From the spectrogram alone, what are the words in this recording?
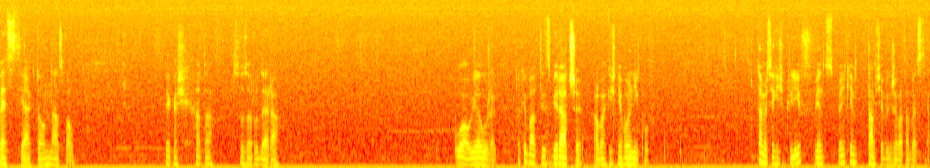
bestia, jak to on nazwał. Jakaś chata, co za rudera. Wow, ile łóżek. To chyba tych zbieraczy, albo jakichś niewolników. Tam jest jakiś klif, więc pojemnikiem tam się wygrzewa ta bestia.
